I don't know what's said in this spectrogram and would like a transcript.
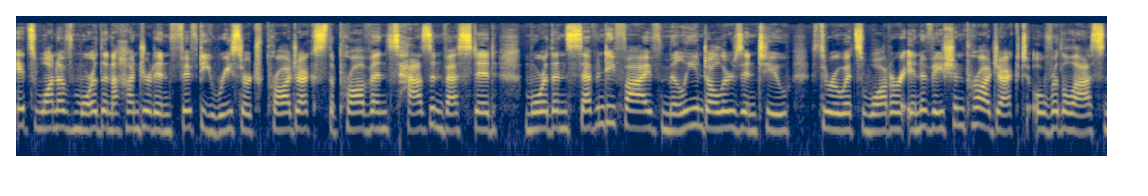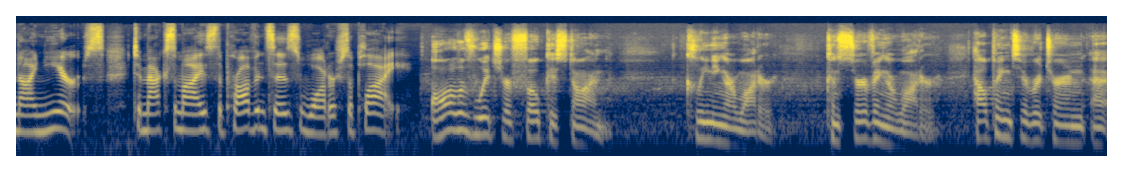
It's one of more than 150 research projects the province has invested more than $75 million into through its Water Innovation Project over the last nine years to maximize the province's water supply all of which are focused on cleaning our water, conserving our water, helping to return, uh,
